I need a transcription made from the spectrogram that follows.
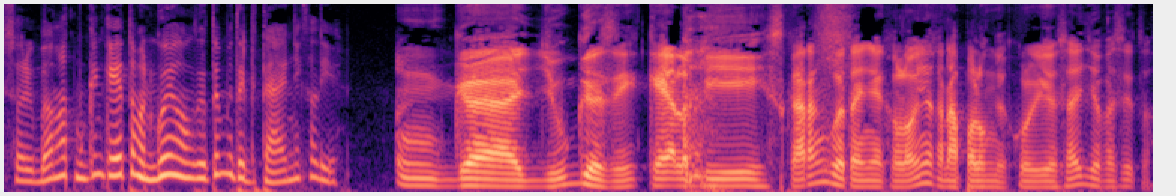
Sorry banget mungkin kayak teman gue yang waktu itu minta ditanya kali ya? Enggak juga sih. Kayak lebih sekarang gue tanya ke lo nya kenapa lo nggak kuliah saja pas itu?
